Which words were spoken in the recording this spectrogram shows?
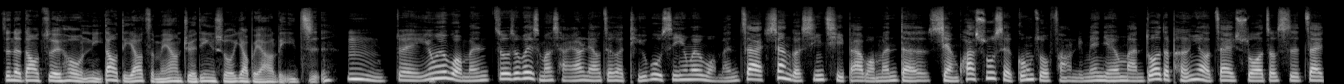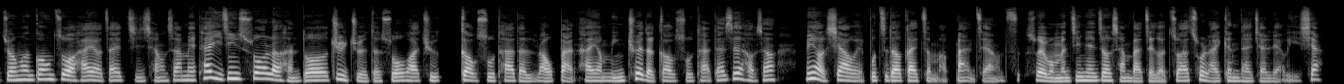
真的到最后，你到底要怎么样决定说要不要离职？嗯，对，因为我们就是为什么想要聊这个题目，是因为我们在上个星期吧，我们的显化书写工作坊里面也有蛮多的朋友在说，就是在专门工作还有在职场上面，他已经说了很多拒绝的说话去。告诉他的老板，还有明确的告诉他，但是好像没有下尾，不知道该怎么办这样子，所以我们今天就想把这个抓出来跟大家聊一下。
